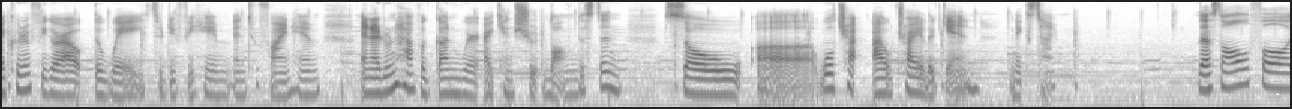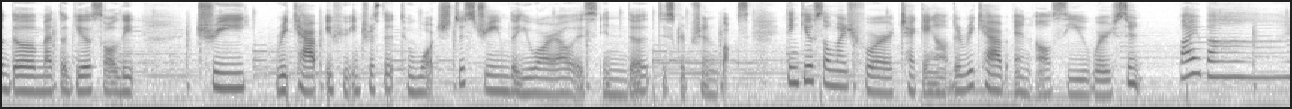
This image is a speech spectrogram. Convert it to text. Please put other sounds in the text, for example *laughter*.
I couldn't figure out the way to defeat him and to find him and I don't have a gun where I can shoot long distance. So uh, we'll try I'll try it again next time. That's all for the Metal Gear Solid 3 recap. If you're interested to watch the stream the URL is in the description box. Thank you so much for checking out the recap and I'll see you very soon. Bye bye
